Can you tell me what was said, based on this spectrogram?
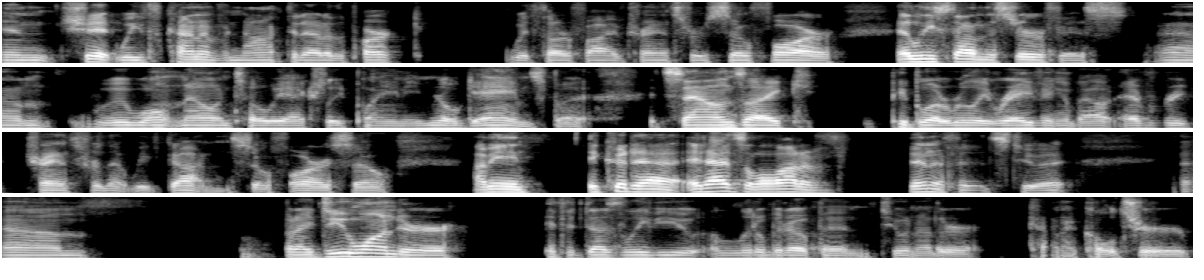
and shit, we've kind of knocked it out of the park with our five transfers so far, at least on the surface. Um, we won't know until we actually play any real games, but it sounds like people are really raving about every transfer that we've gotten so far. So, I mean, it could ha- it has a lot of benefits to it, um, but I do wonder if it does leave you a little bit open to another kind of culture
